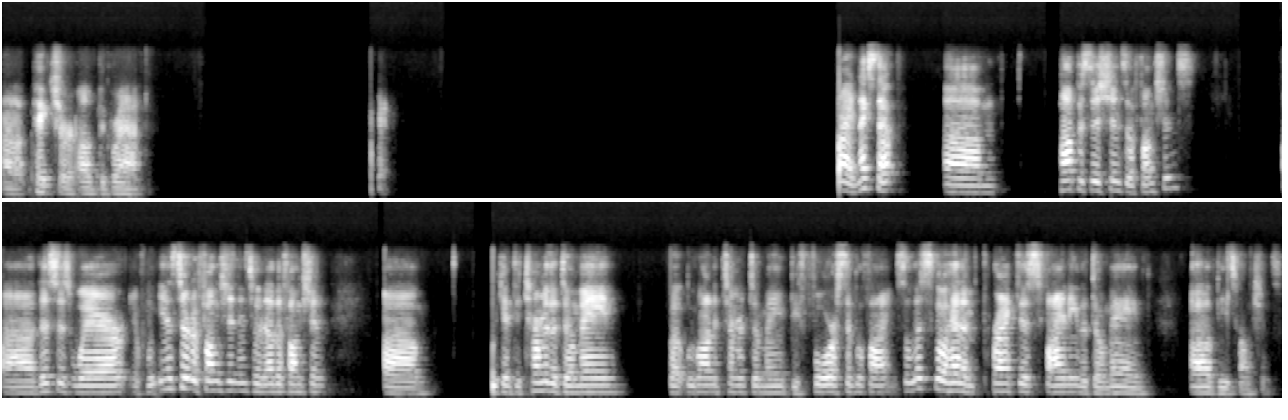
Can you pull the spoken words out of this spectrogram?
uh, picture of the graph. All right, next up, um, compositions of functions. Uh, this is where if we insert a function into another function, um, we can determine the domain but we want to determine domain before simplifying. So let's go ahead and practice finding the domain of these functions.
